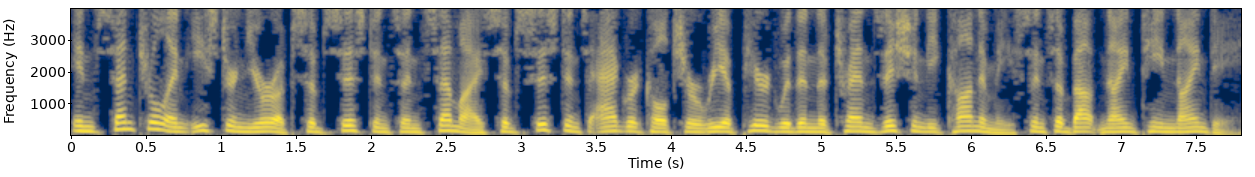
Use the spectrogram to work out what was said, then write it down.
In Central and Eastern Europe subsistence and semi-subsistence agriculture reappeared within the transition economy since about 1990.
